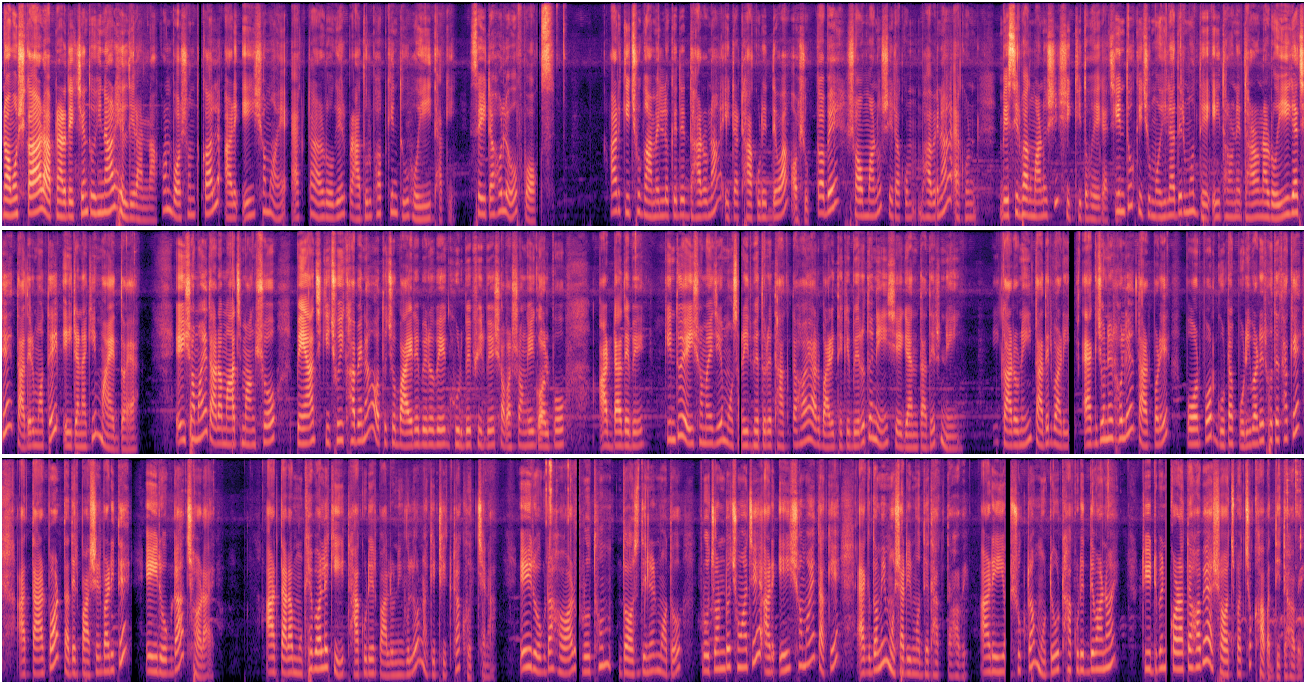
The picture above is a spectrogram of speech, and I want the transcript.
নমস্কার, আপনারা দেখছেন তুহিনার হেলদি রান্না। এখন বসন্তকাল আর এই সময় একটা রোগের প্রাদুর্ভাব কিন্তু হয়েই থাকে। সেইটা হলো পক্স। আর কিছু গ্রামের লোকেদের ধারণা এটা ঠাকুরের দেওয়া অসুখ। তবে সব মানুষ এরকম ভাবে না, এখন বেশিরভাগ মানুষই শিক্ষিত হয়ে গেছে। কিন্তু কিছু মহিলাদের মধ্যে এই ধরনের ধারণা রয়েই গেছে, তাদের মতে এইটা নাকি মায়ের দয়া। এই সময় তারা মাছ, মাংস, পেঁয়াজ কিছুই খাবে না, অথচ বাইরে বেরোবে, ঘুরবে, ফিরবে, সবার সঙ্গেই গল্প, আড্ডা দেবে। কিন্তু এই সময় যে মশারির ভেতরে থাকতে হয় আর বাড়ি থেকে বেরোতে নেই সেই জ্ঞান তাদের নেই। এই কারণেই তাদের বাড়ি একজনের হলে তারপরে পরপর গোটা পরিবারের হতে থাকে আর তারপর তাদের পাশের বাড়িতে এই রোগটা ছড়ায়। আর তারা মুখে বলে কি, ঠাকুরের পালনীগুলো নাকি ঠিকঠাক হচ্ছে না। এই রোগটা হওয়ার প্রথম দশ দিনের মতো প্রচণ্ড ছোঁয়াচে আর এই সময় তাকে একদমই মশারির মধ্যে থাকতে হবে। আর এই অসুখটা মোটেও ঠাকুরের দেওয়া নয়। ট্রিটমেন্ট করাতে হবে আর সহজপাচ্য খাবার দিতে হবে।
